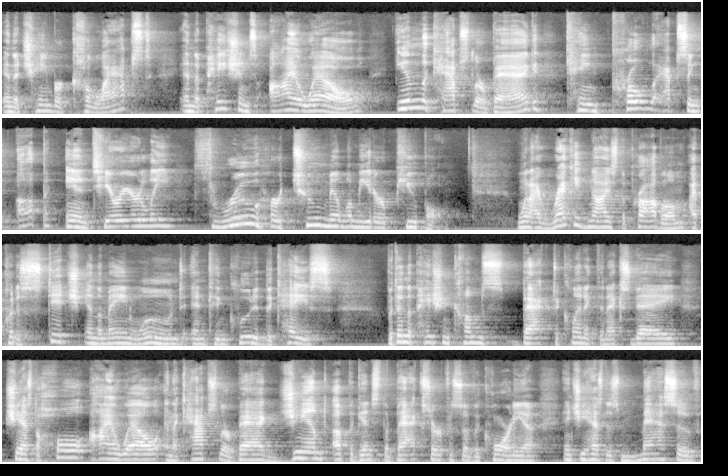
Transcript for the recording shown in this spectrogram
and the chamber collapsed and the patient's IOL in the capsular bag came prolapsing up anteriorly through her two millimeter pupil. When I recognized the problem, I put a stitch in the main wound and concluded the case. But then the patient comes back to clinic the next day. She has the whole IOL and the capsular bag jammed up against the back surface of the cornea, and she has this massive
